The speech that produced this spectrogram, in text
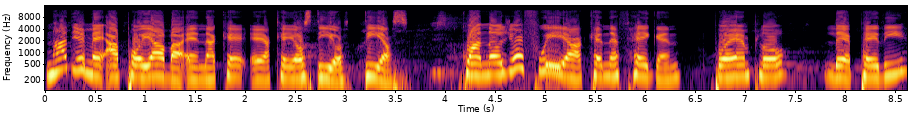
nadie me apoyaba en, aquel- en aquellos días. Cuando yo fui a Kenneth Hagen, por ejemplo, le pedí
